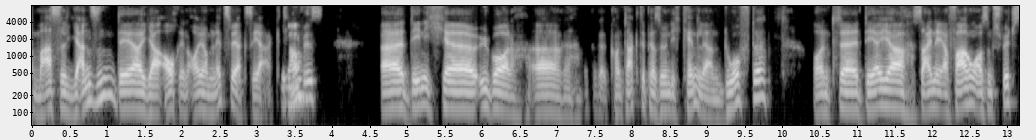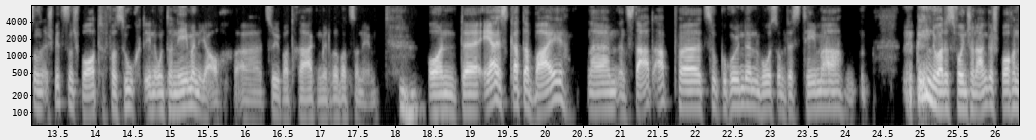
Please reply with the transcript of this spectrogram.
Marcel Jansen, der ja auch in eurem Netzwerk sehr aktiv genau. ist äh, den ich äh, über äh, Kontakte persönlich kennenlernen durfte und äh, der ja seine Erfahrung aus dem Spitzen, Spitzensport versucht, in Unternehmen ja auch äh, zu übertragen, mit rüberzunehmen. Mhm. Und er ist gerade dabei, ähm, ein Start-up zu gründen, wo es um das Thema, du hattest vorhin schon angesprochen,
